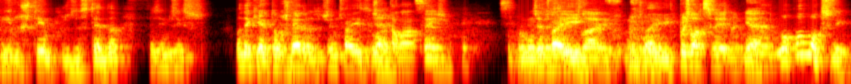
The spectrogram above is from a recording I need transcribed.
idos tempos de stand-up fazíamos isso. Onde é que é? Torres Vedras? A gente vai Já atuar. está lá. Sim. Sim, A perguntas gente vai aí. lá A gente vai aí. Depois logo se vê, não é? Yeah. É, Logo, logo, logo se vê.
